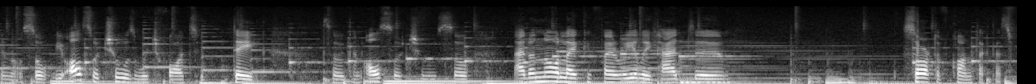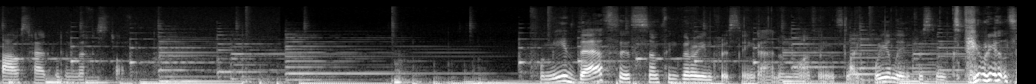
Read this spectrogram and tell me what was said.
you know. So you also choose which thoughts you take. So you can also choose. So I don't know, like if I really had the sort of contact as Faust had with the Mephistopheles. For me, death is something very interesting. I don't know, I think it's like really interesting experience.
